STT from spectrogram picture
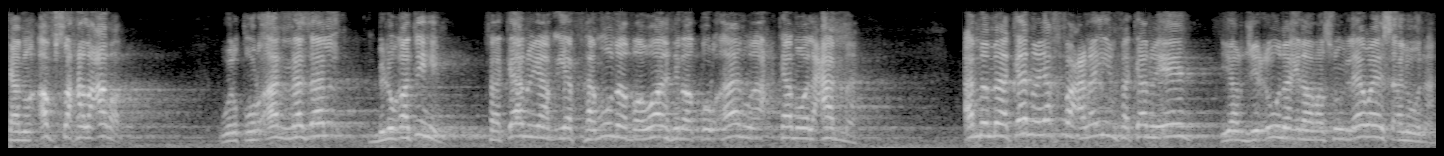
كانوا أفصح العرب والقرآن نزل بلغتهم فكانوا يفهمون ظواهر القرآن وأحكامه العامة. أما ما كان يخفى عليهم فكانوا إيه؟ يرجعون إلى رسول الله ويسألونه.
